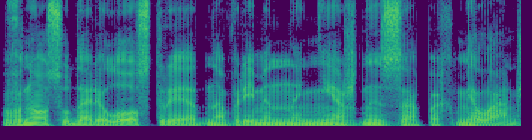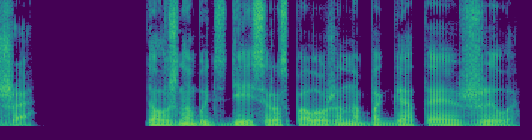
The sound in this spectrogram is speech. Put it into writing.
В нос ударил острый, одновременно нежный запах меланжа. Должно быть, здесь расположена богатая жила.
